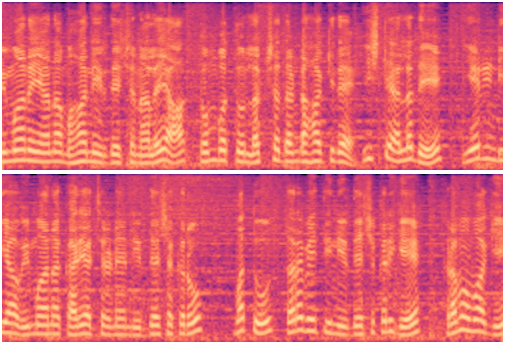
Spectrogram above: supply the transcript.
ವಿಮಾನಯಾನ ಮಹಾನಿರ್ದೇಶನಾಲಯ ತೊಂಬತ್ತು ಲಕ್ಷ ದಂಡ ಹಾಕಿದೆ. ಇಷ್ಟೇ ಅಲ್ಲದೆ, ಏರ್ ಇಂಡಿಯಾ ವಿಮಾನ ಕಾರ್ಯಾಚರಣೆ ನಿರ್ದೇಶಕರು ಮತ್ತು ತರಬೇತಿ ನಿರ್ದೇಶಕರಿಗೆ ಕ್ರಮವಾಗಿ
